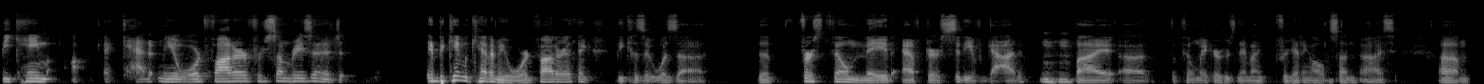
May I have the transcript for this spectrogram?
became uh, Academy Award fodder for some reason. It just, It became Academy Award fodder, I think, because it was uh, the first film made after City of God by uh, the filmmaker whose name I'm forgetting all of a sudden. I see. Um,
